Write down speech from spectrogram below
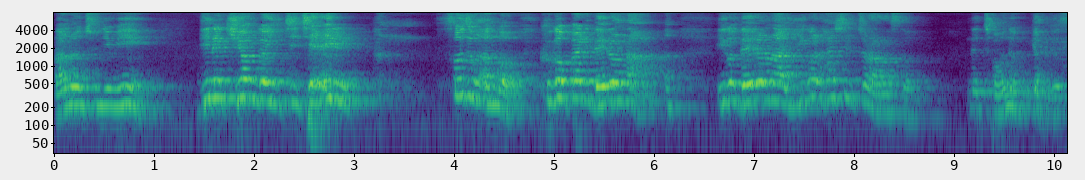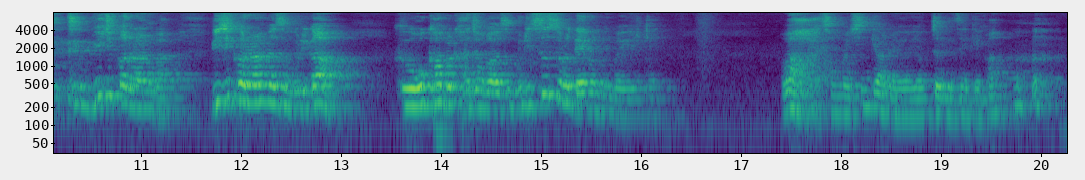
나는 주님이 니네 귀한 거 있지 제일 소중한 거 그거 빨리 내려놔 이거 내려놔 이걸 하실 줄 알았어. 근데 전혀 그게 아니었어. 지금 뮤지컬을 하는 거야. 뮤지컬을 하면서 우리가 그 옥합을 가져가서 우리 스스로 내놓는 거예요 이렇게. 와 정말 신기하네요 영적인 세계가.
